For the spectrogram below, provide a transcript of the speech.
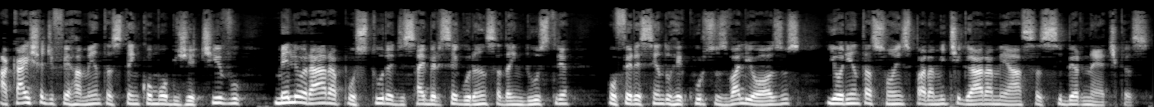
A caixa de ferramentas tem como objetivo melhorar a postura de cibersegurança da indústria, oferecendo recursos valiosos e orientações para mitigar ameaças cibernéticas.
